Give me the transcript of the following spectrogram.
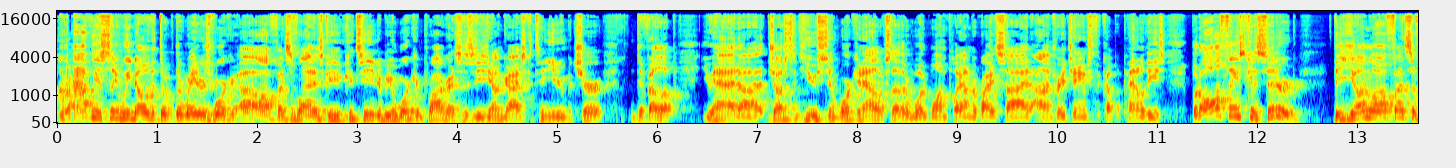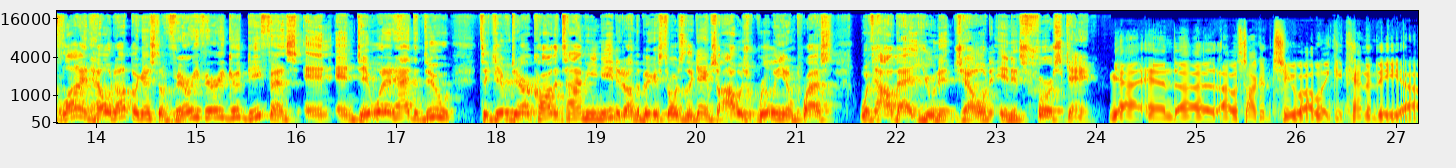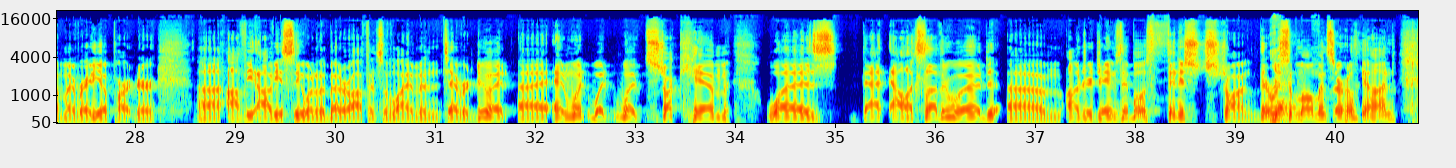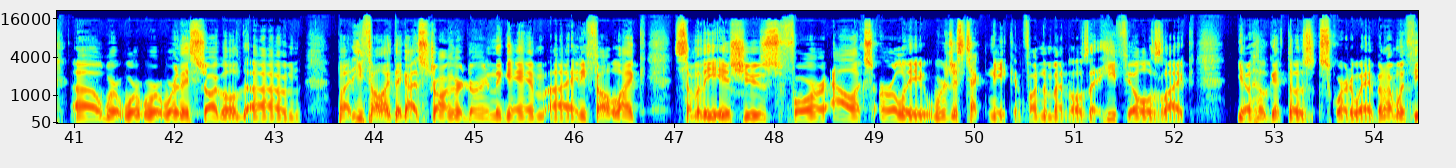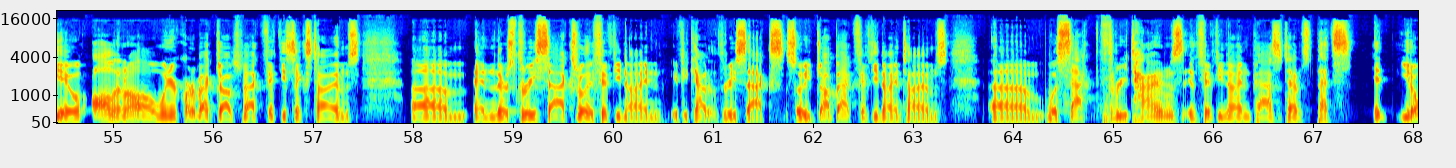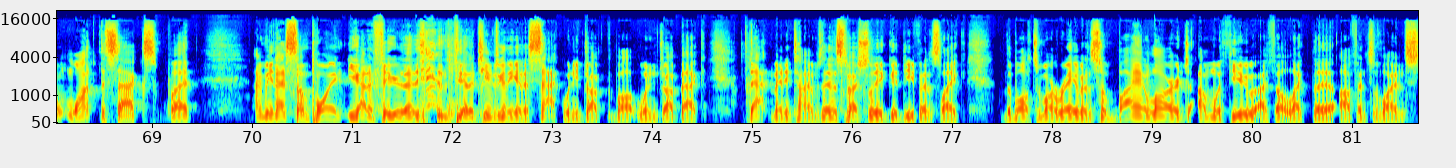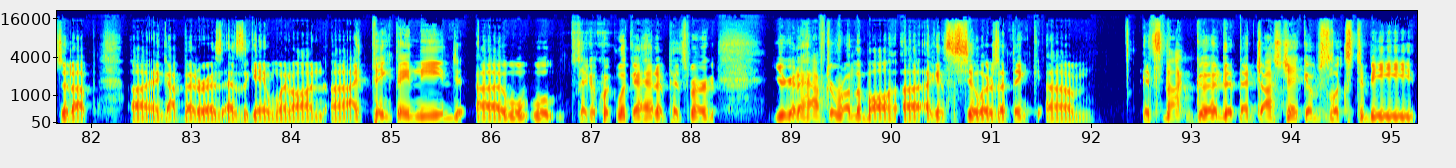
Right. Obviously, we know that the, the Raiders' work uh, offensive line is going to continue to be a work in progress as these young guys continue to mature develop. You had uh, Justin Houston working Alex Leatherwood one play on the right side, Andre James with a couple penalties. But all things considered, the young offensive line held up against a very, very good defense and and did what it had to do to give Derek Carr the time he needed on the biggest throws of the game. So I was really impressed with how that unit gelled in its first game. Yeah, and uh, I was talking to uh, Lincoln Kennedy, uh, my radio partner, uh, obviously one of the better offensive linemen to ever do it. Uh, and what what what struck him was that Alex Leatherwood, um, Andre James, they both finished strong. There were yep. some moments early on uh, where, where, where, they struggled, um, but he felt like they got stronger during the game, uh, and he felt like some of the issues for Alex early were just technique and fundamentals that he feels like you know he'll get those squared away. But I'm with you. All in all, when your quarterback drops back 56 times, um, and there's three sacks, really 59 if you count the three sacks. So he dropped back 59 times, um, was sacked three times in 59 pass attempts. That's it. You don't want the sacks, but I mean, at some point, you got to figure that the other team's going to get a sack when you drop the ball, when you drop back that many times, and especially a good defense like the Baltimore Ravens. So, by and large, I'm with you. I felt like the offensive line stood up uh, and got better as, as the game went on. Uh, I think they need, uh, we'll, we'll, take a quick look ahead at Pittsburgh. You're going to have to run the ball uh, against the Steelers. I think um, it's not good that Josh Jacobs looks to be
